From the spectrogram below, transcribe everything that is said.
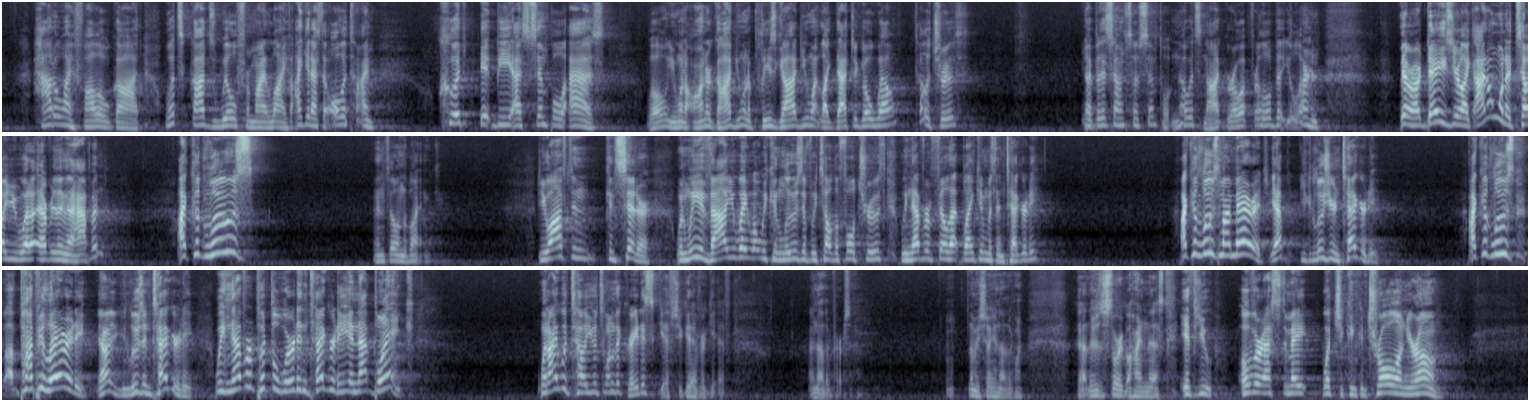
How do I follow God? What's God's will for my life? I get asked that all the time. Could it be as simple as, well, you want to honor God? You want to please God? You want like that to go well? Tell the truth. You're like, but that sounds so simple. No, it's not. Grow up for a little bit, you'll learn. There are days you're like, I don't want to tell you what, everything that happened. I could lose. And fill in the blank. Do you often consider when we evaluate what we can lose if we tell the full truth, we never fill that blank in with integrity? I could lose my marriage. Yep, you could lose your integrity. I could lose uh, popularity. Yeah, you lose integrity. We never put the word integrity in that blank. When I would tell you it's one of the greatest gifts you could ever give another person. Let me show you another one. Yeah, there's a story behind this. If you overestimate what you can control on your own,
